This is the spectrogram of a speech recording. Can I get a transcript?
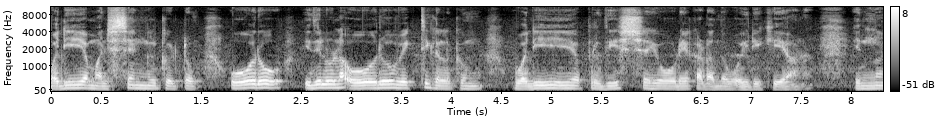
വലിയ മത്സ്യങ്ങൾ കിട്ടും. ഓരോ ഇതിലുള്ള ഓരോ വ്യക്തികൾക്കും വലിയ പ്രതീക്ഷയോടെ കടന്നു പോയിരിക്കുകയാണ്. ഇന്ന്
